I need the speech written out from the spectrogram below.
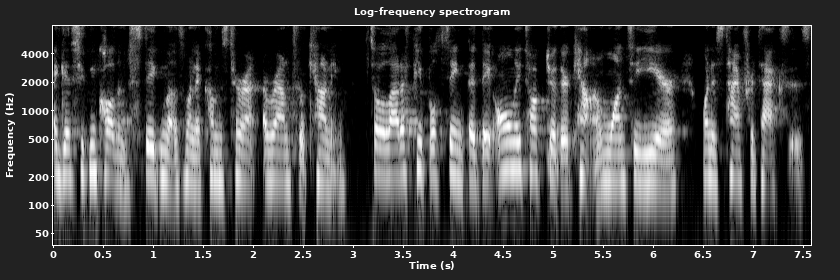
I guess you can call them stigmas when it comes to around to accounting. So a lot of people think that they only talk to their accountant once a year when it's time for taxes.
